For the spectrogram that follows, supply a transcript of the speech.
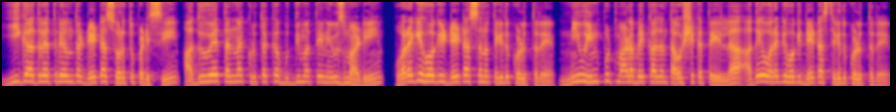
ಈಗ ಅದರ ಹತ್ರ ಇರುವಂತ ಡೇಟಾ ಹೊರತುಪಡಿಸಿ ಅದುವೇ ತನ್ನ ಕೃತಕ ಬುದ್ಧಿಮತ್ತೆಯನ್ನು ಯೂಸ್ ಮಾಡಿ ಹೊರಗೆ ಹೋಗಿ ಡೇಟಾಸ್ ಅನ್ನು ತೆಗೆದುಕೊಳ್ಳುತ್ತದೆ. ನೀವು ಇನ್ಪುಟ್ ಮಾಡಬೇಕಾದಂತ ಅವಶ್ಯಕತೆ ಇಲ್ಲ, ಅದೇ ಹೊರಗೆ ಹೋಗಿ ಡೇಟಾಸ್ ತೆಗೆದುಕೊಳ್ಳುತ್ತದೆ.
